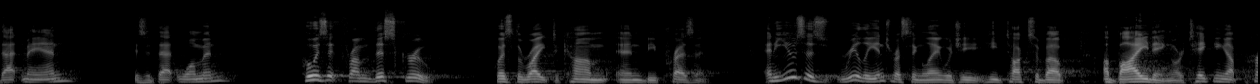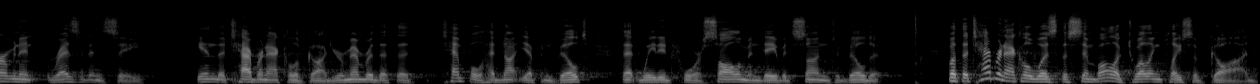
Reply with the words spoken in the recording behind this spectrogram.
that man? Is it that woman? Who is it from this group who has the right to come and be present? And he uses really interesting language. He, he talks about abiding or taking up permanent residency in the tabernacle of God. You remember that the temple had not yet been built, that waited for Solomon, David's son, to build it. But the tabernacle was the symbolic dwelling place of God,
